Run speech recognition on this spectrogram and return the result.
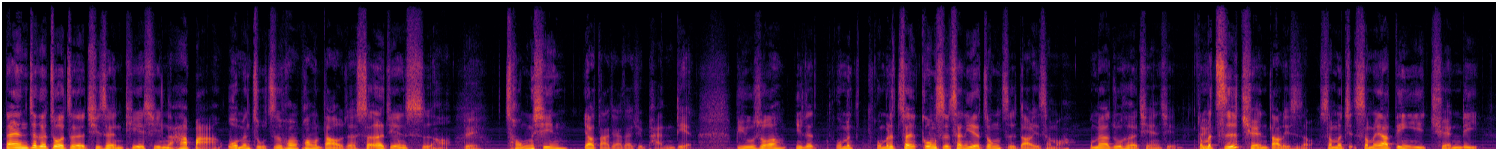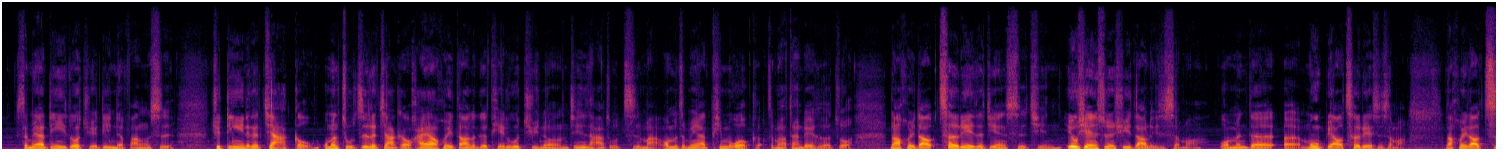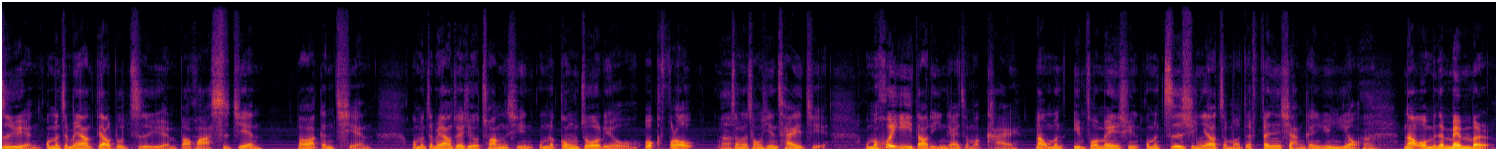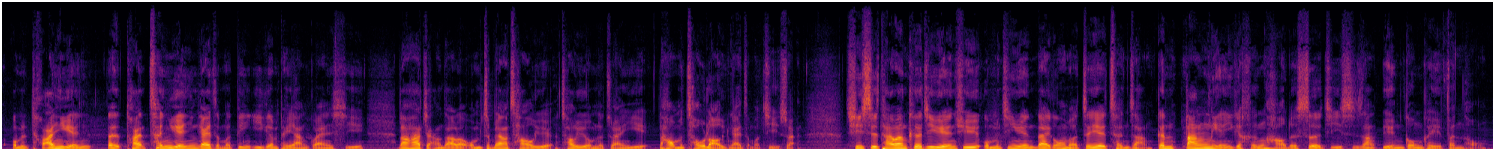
但这个作者其实很贴心啊，他把我们组织碰碰到的十二件事哈，对。重新要大家再去盘点，比如说你的我们我们的成公司成立的宗旨到底是什么？我们要如何前行？什么职权到底是什么？什么什么要定义权利？什么样定义做决定的方式？去定义那个架构？我们组织的架构还要回到那个铁路局那种金字塔组织嘛？我们怎么样 teamwork？怎么样团队合作？然后回到策略这件事情，优先顺序到底是什么？我们的呃目标策略是什么？那回到资源，我们怎么样调度资源？包括时间，包括跟钱。我们怎么样追求创新？我们的工作流 work flow 怎么重新拆解？啊、我们会议到底应该怎么开？那我们 information 我们资讯要怎么的分享跟运用？啊、那我们的 member 我们团员呃团成员应该怎么定义跟培养关系？然后他讲到了我们怎么样超越超越我们的专业？然后我们酬劳应该怎么计算？其实台湾科技园区我们晶圆代工的这些成长，跟当年一个很好的设计是让员工可以分红。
